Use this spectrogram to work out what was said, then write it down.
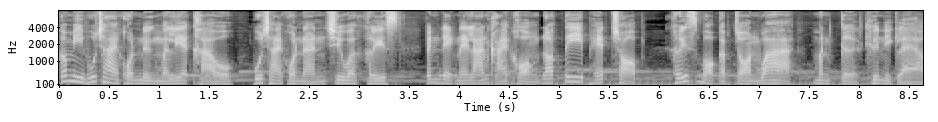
ก็มีผู้ชายคนหนึ่งมาเรียกเขา ผู้ชายคนนั้นชื่อว่าคริส เป็นเด็กในร้านขายของดอตตี้เพ t ช็อป คริสบอกกับจอห์นว่ามันเกิดขึ้นอีกแล้ว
